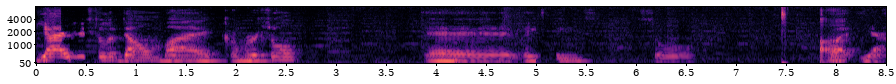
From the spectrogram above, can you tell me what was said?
Yeah, I used to live down by Commercial and Hastings. So, uh, but yeah,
